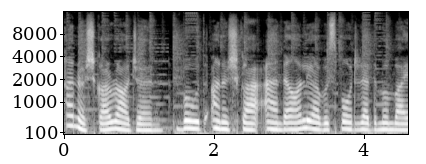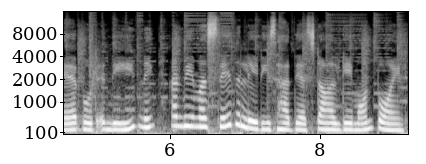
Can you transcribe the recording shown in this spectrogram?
Anushka Ranjan. Both Anushka and Alia were spotted at the Mumbai airport in the evening, and we must say the ladies had their style game on point.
